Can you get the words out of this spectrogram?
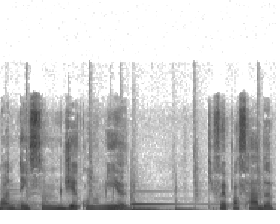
manutenção de economia que foi passada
